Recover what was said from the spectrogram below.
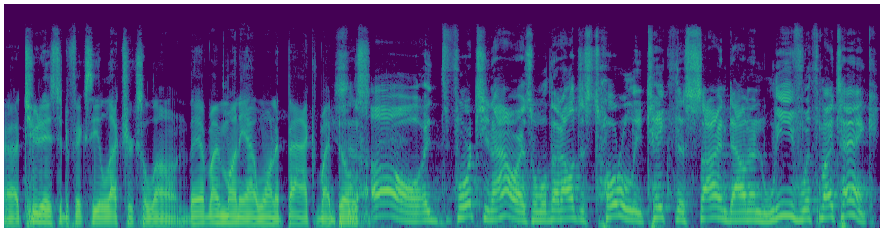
uh, two days to fix the electrics alone. They have my money. I want it back. My bills. Says, oh, 14 hours. Well, then I'll just totally take this sign down and leave with my tank.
